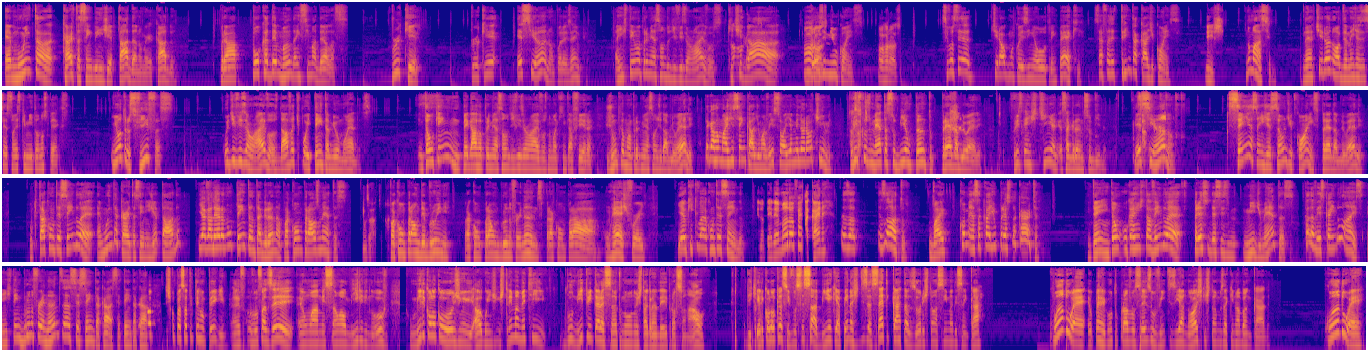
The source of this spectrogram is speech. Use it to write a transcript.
é muita carta sendo injetada no mercado para pouca demanda em cima delas. Por quê? Porque esse ano, por exemplo, a gente tem uma premiação do Division Rivals que te dá Horroroso. 12 mil coins. Horroroso. Se você tirar alguma coisinha ou outra em pack, você vai fazer 30k de coins. Isso. No máximo. Né? Tirando, obviamente, as exceções que mitam nos packs. Em outros FIFAs, o Division Rivals dava tipo 80 mil moedas. Então quem pegava a premiação do Division Rivals numa quinta-feira, junto com uma premiação de WL, pegava mais de 100k de uma vez só e ia melhorar o time. Por Exato. isso que os metas subiam tanto pré-WL. Por isso que a gente tinha essa grande subida. Esse ano, sem essa injeção de coins pré-WL, o que está acontecendo é, é muita carta sendo injetada, e a galera não tem tanta grana para comprar os metas. Exato. Para comprar um De Bruyne, para comprar um Bruno Fernandes, para comprar um Rashford. E aí o que, que vai acontecendo? Se não tem demanda, a oferta cai, né? Exato. Exato. Vai começa a cair o preço da carta. Entende? Então o que a gente tá vendo é preço desses mid metas cada vez caindo mais. A gente tem Bruno Fernandes a 60k, 70k. Desculpa só te interromper, Gui. É, vou fazer é, uma menção ao Mili de novo. O Mili colocou hoje algo extremamente bonito e interessante no, no Instagram dele, profissional, de que ele colocou assim: você sabia que apenas 17 cartas ouro estão acima de 100k? Quando é, eu pergunto para vocês ouvintes e a nós que estamos aqui na bancada. Quando é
